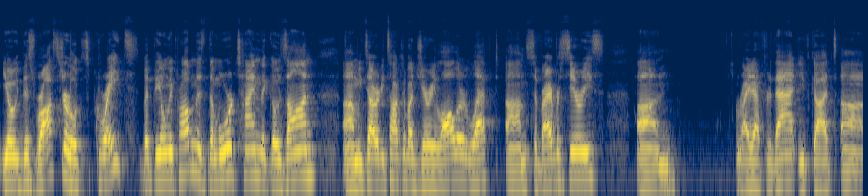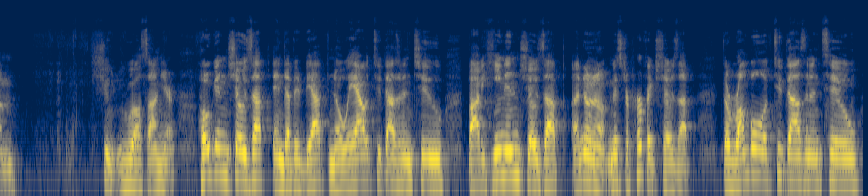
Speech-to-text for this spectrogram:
you know this roster looks great, but the only problem is the more time that goes on. Um, we've already talked about Jerry Lawler left um, Survivor Series. Um, right after that, you've got um, shoot, who else on here? Hogan shows up in WWF No Way Out 2002. Bobby Heenan shows up. Uh, no, no, no. Mr. Perfect shows up. The Rumble of 2002.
